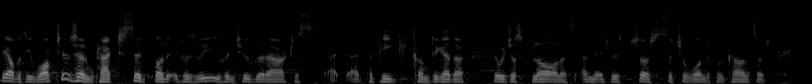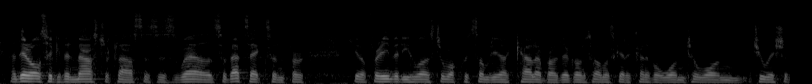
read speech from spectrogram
they obviously worked it and practiced it, but it was really when two good artists at, at the peak come together, they were just flawless, and it was just such a wonderful concert. And they're also giving master classes as well, so that's excellent for, you know, for anybody who wants to work with somebody that caliber. They're going to almost get a kind of a one-to-one tuition.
